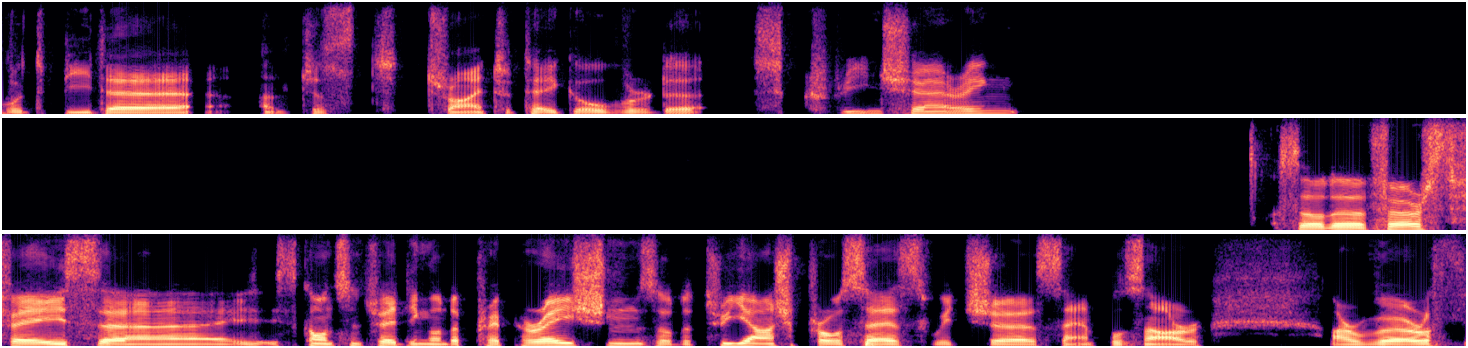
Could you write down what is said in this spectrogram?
would be the, I'll just try to take over the screen sharing. So the first phase uh, is concentrating on the preparations or the triage process, which uh, samples are are worth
